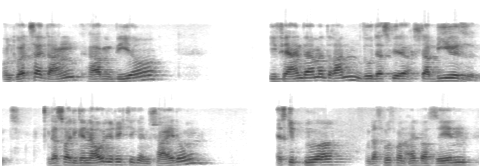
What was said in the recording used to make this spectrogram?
Und Gott sei Dank haben wir die Fernwärme dran, sodass wir stabil sind. Das war die, genau die richtige Entscheidung. Es gibt nur, und das muss man einfach sehen,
